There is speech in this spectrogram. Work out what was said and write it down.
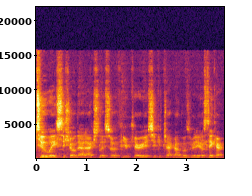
two ways to show that actually, so if you're curious, you can check out those videos. Take care.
